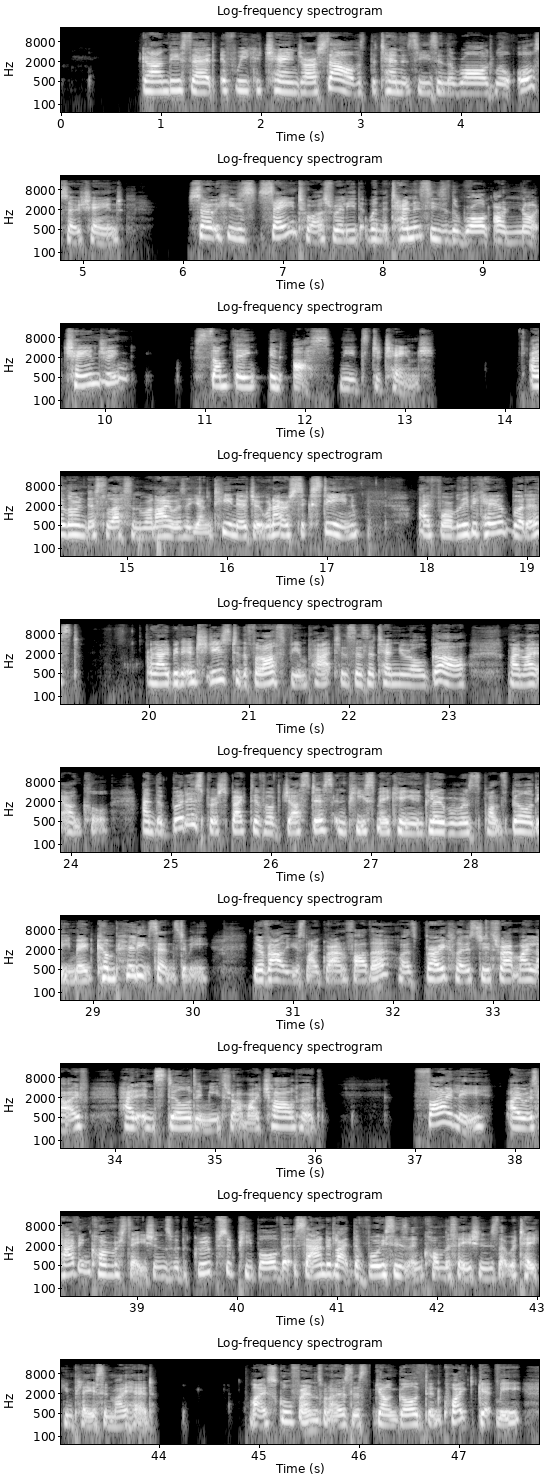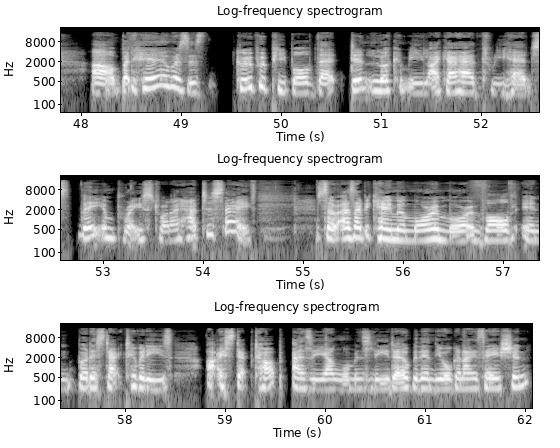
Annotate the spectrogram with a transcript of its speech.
Gandhi said if we could change ourselves, the tendencies in the world will also change. So he's saying to us really that when the tendencies in the world are not changing, something in us needs to change. I learned this lesson when I was a young teenager. When I was 16, I formally became a Buddhist and I'd been introduced to the philosophy and practice as a 10 year old girl by my uncle. And the Buddhist perspective of justice and peacemaking and global responsibility made complete sense to me. Their values my grandfather, who I was very close to throughout my life, had instilled in me throughout my childhood. Finally, I was having conversations with groups of people that sounded like the voices and conversations that were taking place in my head. My school friends, when I was this young girl, didn't quite get me, uh, but here was this group of people that didn't look at me like I had three heads. They embraced what I had to say. So as I became more and more involved in Buddhist activities, I stepped up as a young woman's leader within the organization.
